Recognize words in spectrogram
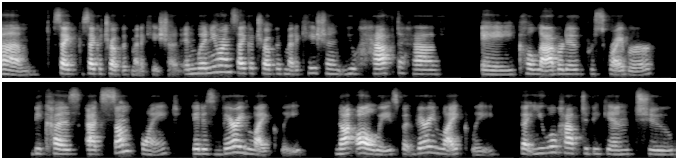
um, psych- psychotropic medication. And when you're on psychotropic medication, you have to have a collaborative prescriber because at some point it is very likely, not always, but very likely that you will have to begin to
